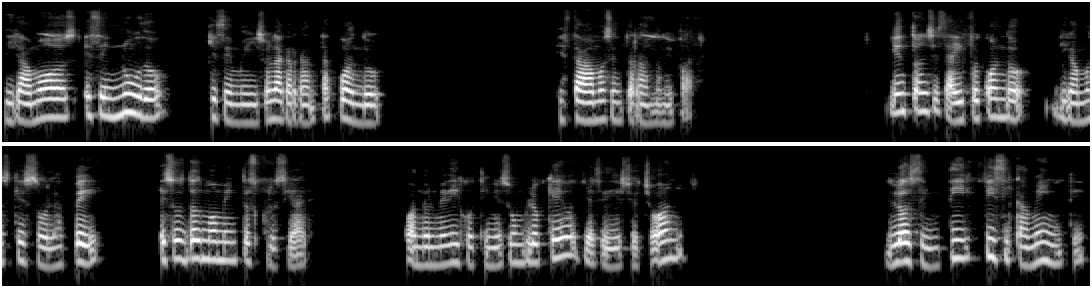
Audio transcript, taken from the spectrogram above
digamos, ese nudo que se me hizo en la garganta cuando estábamos enterrando a mi padre. Y entonces ahí fue cuando, digamos que solapé esos dos momentos cruciales. Cuando él me dijo, tienes un bloqueo de hace 18 años. Lo sentí físicamente,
